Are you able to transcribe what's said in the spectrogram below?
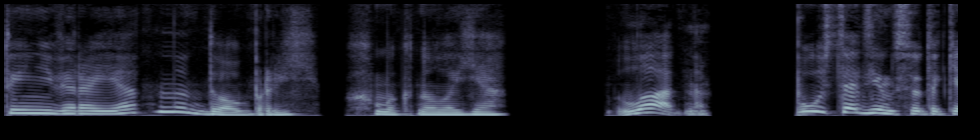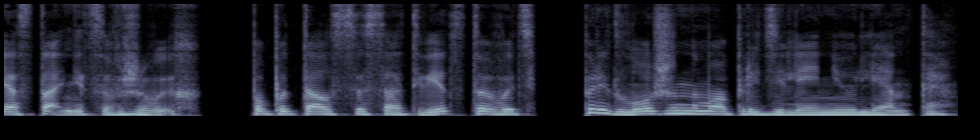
«Ты невероятно добрый», — хмыкнула я. «Ладно, пусть один все таки останется в живых», — попытался соответствовать предложенному определению ленты.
